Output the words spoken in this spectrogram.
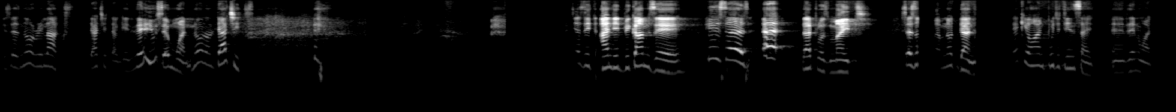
He says, No, relax. Touch it again. He You same one. No, no, touch it. touches it and it becomes a. He says, Eh, that was mighty. He says, No, I'm not done. Take your hand, put it inside. And then what?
